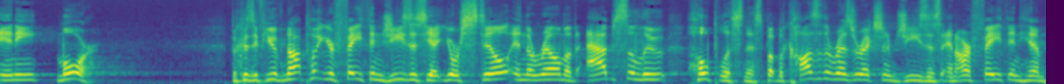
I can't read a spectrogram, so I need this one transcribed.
anymore. Because if you have not put your faith in Jesus yet, you're still in the realm of absolute hopelessness. But because of the resurrection of Jesus and our faith in Him,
